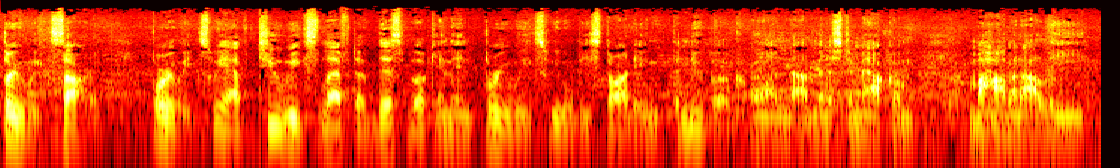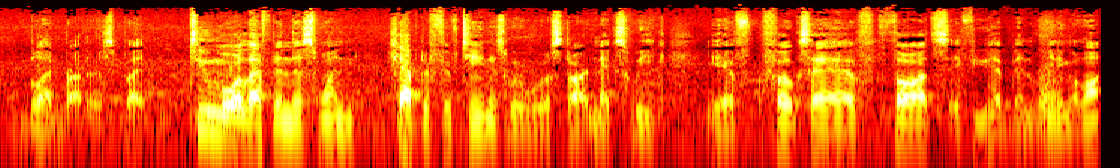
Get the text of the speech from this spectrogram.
Three weeks, sorry. Three weeks. We have two weeks left of this book, and then three weeks, we will be starting the new book on uh, Minister Malcolm Muhammad Ali Blood Brothers. But two more left in this one. Chapter 15 is where we'll start next week. If folks have thoughts, if you have been reading along,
